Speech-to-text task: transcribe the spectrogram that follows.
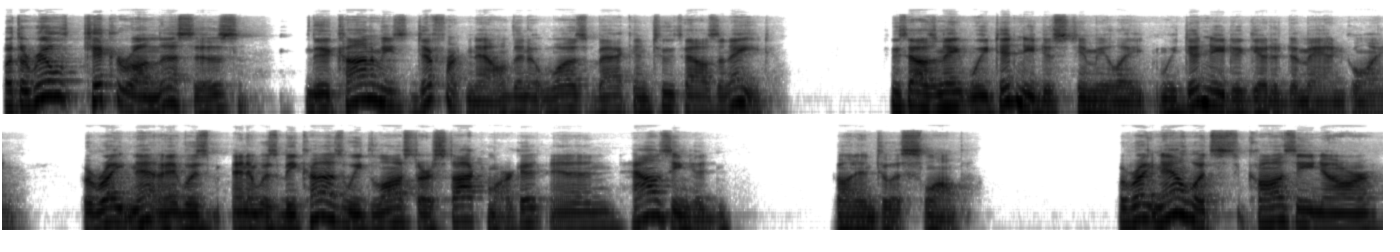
But the real kicker on this is the economy's different now than it was back in 2008. 2008 we did need to stimulate, we did need to get a demand going. But right now it was and it was because we'd lost our stock market and housing had gone into a slump. But right now what's causing our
